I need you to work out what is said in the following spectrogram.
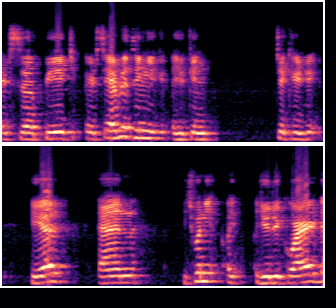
Its uh, pitch it's everything you, you, can check it here. And each one you, you required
